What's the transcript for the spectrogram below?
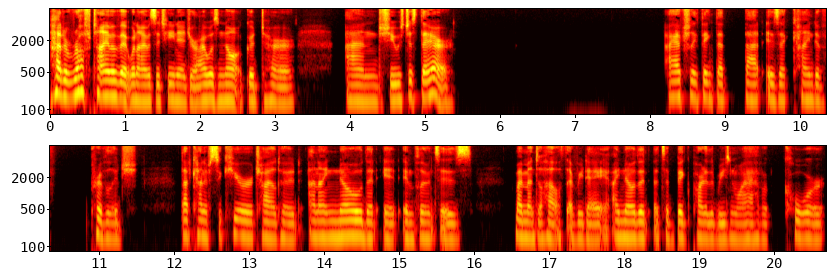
had a rough time of it when I was a teenager. I was not good to her, and she was just there. I actually think that that is a kind of privilege, that kind of secure childhood. And I know that it influences my mental health every day. I know that it's a big part of the reason why I have a core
